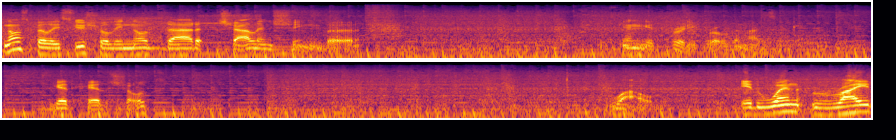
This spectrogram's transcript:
Snow spell is usually not that challenging, but it can get pretty problematic. Get headshot. Wow. It went right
